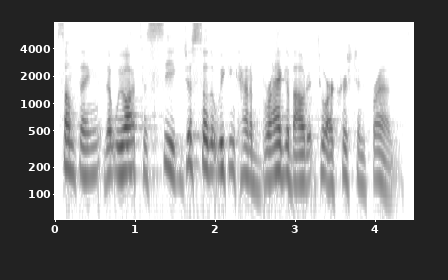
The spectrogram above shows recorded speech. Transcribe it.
something that we ought to seek just so that we can kind of brag about it to our Christian friends.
